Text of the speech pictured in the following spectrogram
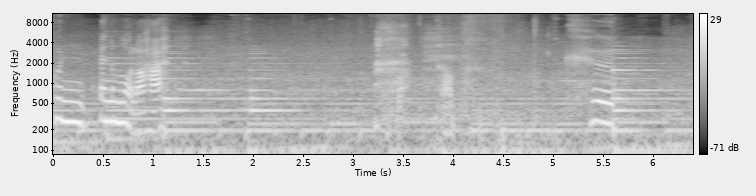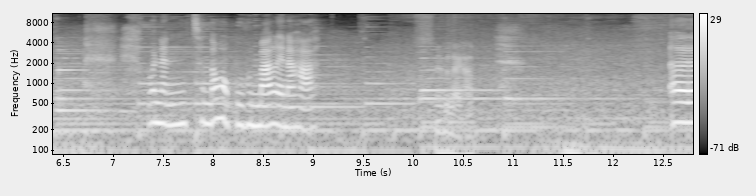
คุณเป็นตำรวจเหรอคะ ครับ คือ วันนั้นฉันต้องขอบคุณคุณมากเลยนะคะ ไม่เป็นไรครับ เออ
